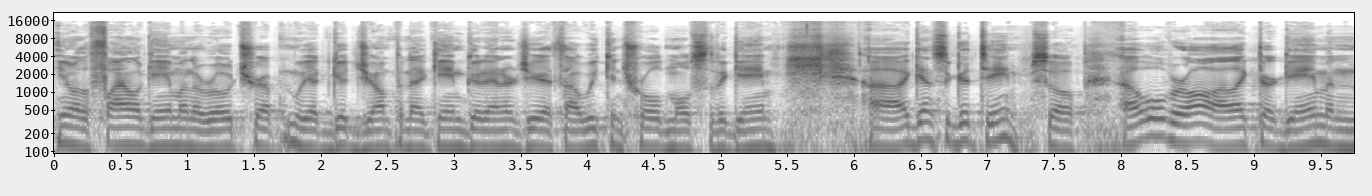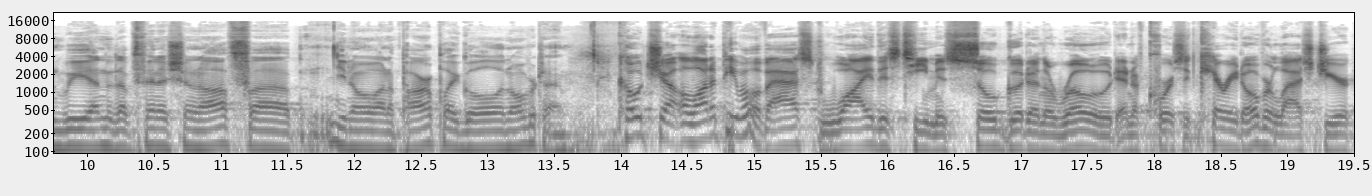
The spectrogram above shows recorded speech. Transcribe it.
you know, the final game on the road trip, we had good jump in that game, good energy. I thought we controlled most of the game uh, against a good team. So uh, overall, I liked our game, and we ended up finishing off, uh, you know, on a power play goal in overtime. Coach, uh, a lot of people have asked why this team is so good on the road, and of course, it carried over last year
